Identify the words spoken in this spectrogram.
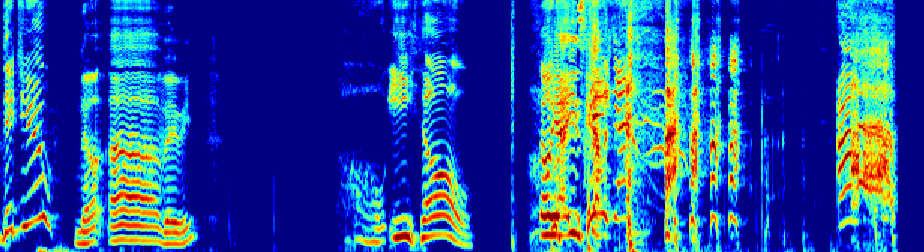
Did you? No, uh, maybe. Oh, Etho. Oh yeah, he's coming. He's ah!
